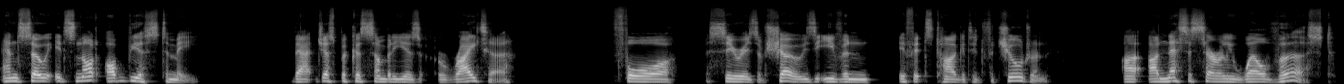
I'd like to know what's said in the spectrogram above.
And so it's not obvious to me that just because somebody is a writer for a series of shows, even if it's targeted for children, are, are necessarily well versed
